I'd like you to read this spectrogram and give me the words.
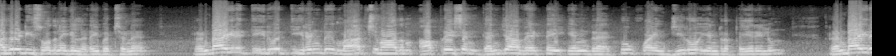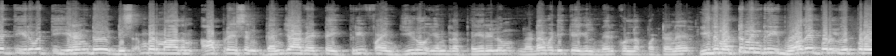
அதிரடி சோதனைகள் நடைபெற்றன. ரெண்டாயிரத்தி இருபத்தி இரண்டு மார்ச் மாதம் ஆபரேஷன் கஞ்சா வேட்டை என்ற டூ பாயிண்ட் ஜீரோ என்ற பெயரிலும் ரெண்டாயிரத்தி இருபத்தி இரண்டு டிசம்பர் மாதம் ஆபரேஷன் கஞ்சா வேட்டை த்ரீ பாயிண்ட் ஜீரோ என்ற பெயரிலும் நடவடிக்கைகள் மேற்கொள்ளப்பட்டன. இது மட்டுமின்றி போதைப் பொருள் விற்பனை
